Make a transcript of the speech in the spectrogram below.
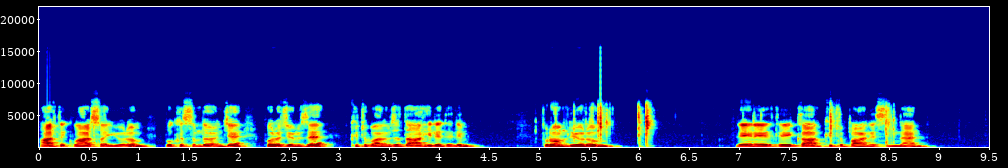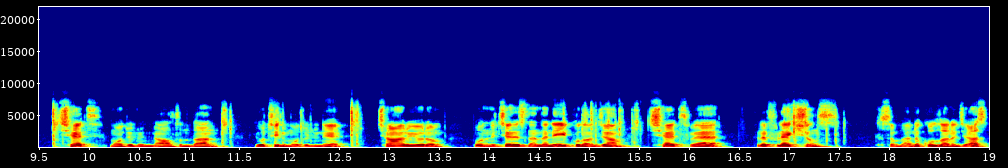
artık varsayıyorum. Bu kısımda önce projemize, kütüphanemize dahil edelim. From diyorum. NLTK kütüphanesinden chat modülünün altından util modülünü çağırıyorum. Bunun içerisinden de neyi kullanacağım? Chat ve reflections kısımlarını kullanacağız.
